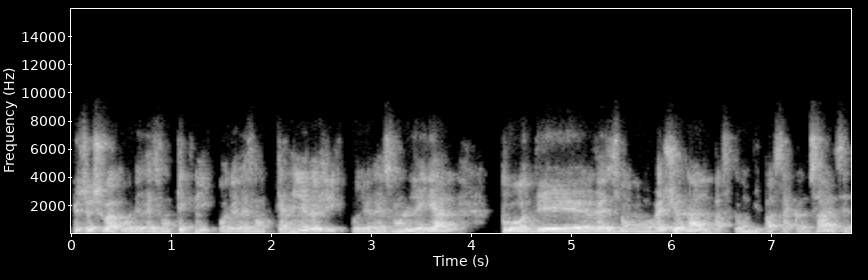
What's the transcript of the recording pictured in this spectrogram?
que ce soit pour des raisons techniques, pour des raisons terminologiques, pour des raisons légales, pour des raisons régionales, parce qu'on ne dit pas ça comme ça, etc.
